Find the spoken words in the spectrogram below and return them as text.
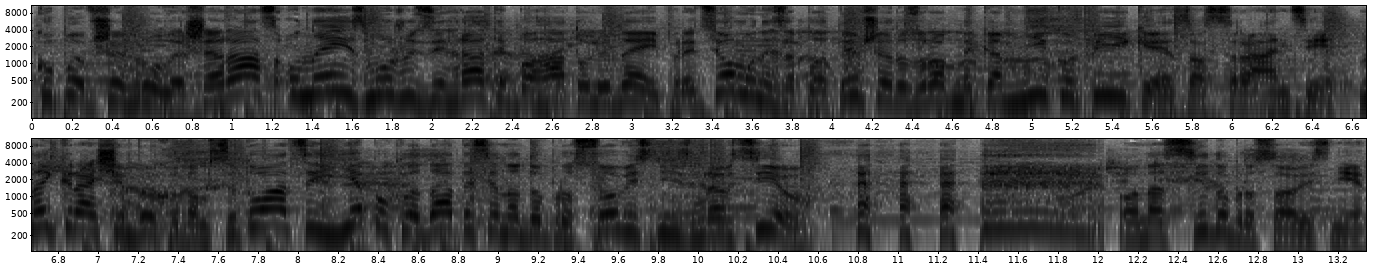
Купивши гру лише раз, у неї зможуть зіграти багато людей, при цьому не заплативши розробникам ні копійки засранці. Найкращим виходом з ситуації є покладатися на добросовісність гравців. У нас всі добросовісні.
